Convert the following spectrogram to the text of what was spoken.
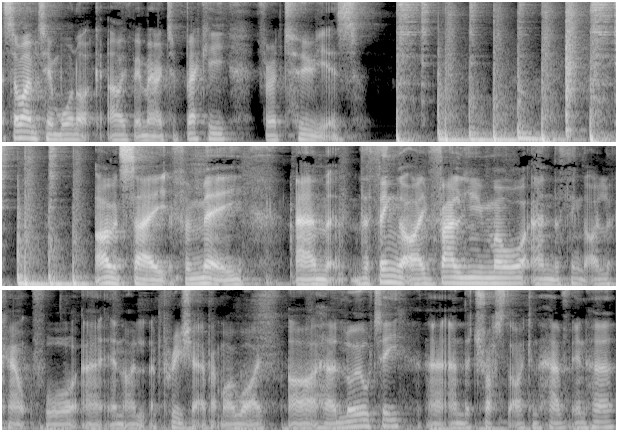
So I'm Tim Warnock. I've been married to Becky for two years. I would say for me, um, the thing that I value more and the thing that I look out for uh, and I appreciate about my wife are her loyalty uh, and the trust that I can have in her.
